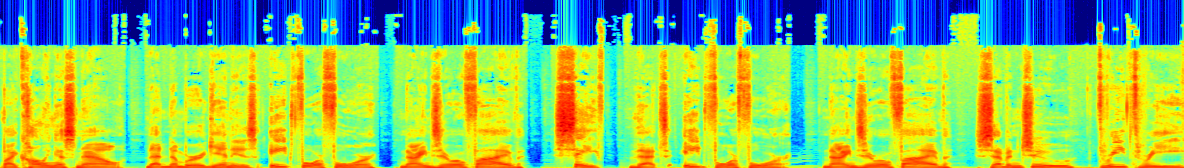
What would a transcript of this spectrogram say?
by calling us now. That number again is 844 905 SAFE. That's 844 844- 905 7233.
